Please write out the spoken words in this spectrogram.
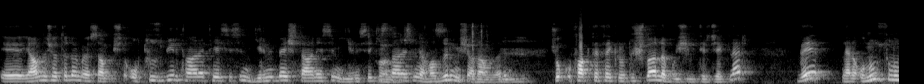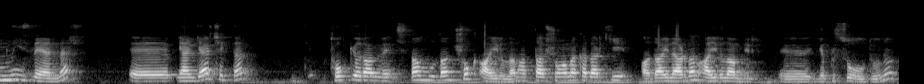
e, yanlış hatırlamıyorsam işte 31 tane tesisin 25 tanesi mi 28 Hazır. tanesi mi hazırmış adamların. Hı hı. Çok ufak tefek rötuşlarla bu işi bitirecekler. Ve yani onun sunumunu izleyenler e, yani gerçekten Tokyo'dan ve İstanbul'dan çok ayrılan hatta şu ana kadarki adaylardan ayrılan bir e, yapısı olduğunu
